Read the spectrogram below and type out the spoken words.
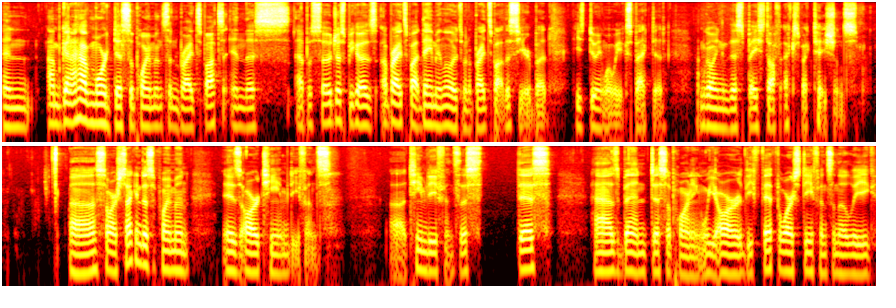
and I'm gonna have more disappointments than bright spots in this episode, just because a bright spot, Damian Lillard's been a bright spot this year, but he's doing what we expected. I'm going this based off expectations. Uh, so our second disappointment is our team defense. Uh, team defense. This this has been disappointing. We are the fifth worst defense in the league,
